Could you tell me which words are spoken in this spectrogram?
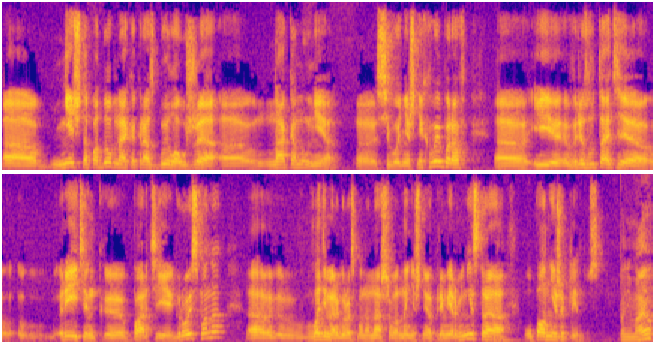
а, нечто подобное как раз было уже а, накануне а, сегодняшних выборов. И в результате рейтинг э, партии Гройсмана, Владимира Гройсмана, нашего нынешнего премьер-министра, упал ниже плинтуса. Понимаю.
